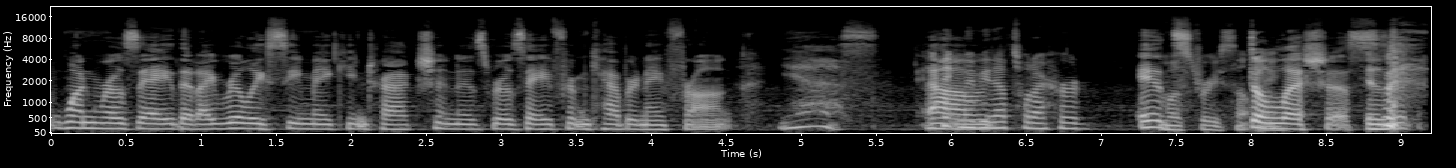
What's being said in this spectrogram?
one rosé that I really see making traction is rosé from Cabernet Franc. yes. I think maybe Um, that's what I heard It's most recently. delicious. Is it?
